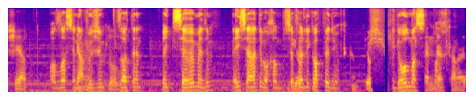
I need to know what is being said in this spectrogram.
şey yaptım. Allah seni Yanlışlıkla gözüm oldu. zaten pek sevemedim. Neyse hadi bakalım bu seferlik yok. affediyorum. Sıkıntı yok. Bir de olmaz. Benden Bak, sana öyle,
